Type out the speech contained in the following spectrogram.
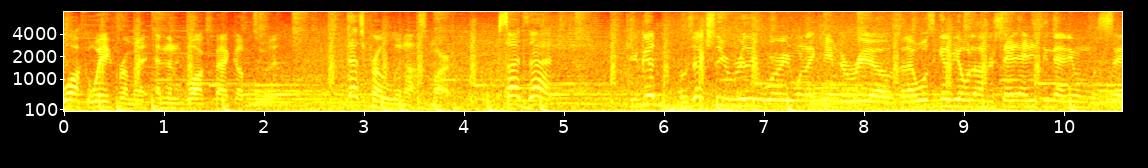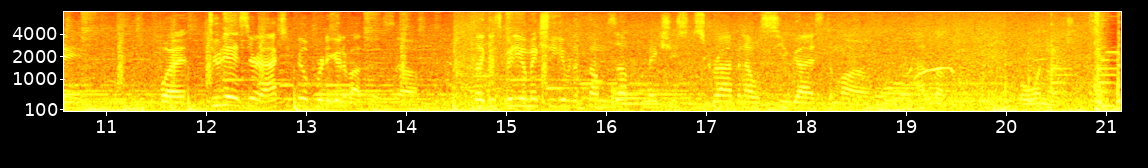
walk away from it, and then walk back up to it. That's probably not smart. Besides that, you're good. I was actually really worried when I came to Rio that I wasn't gonna be able to understand anything that anyone was saying. But two days here, I actually feel pretty good about this. So if you like this video, make sure you give it a thumbs up, make sure you subscribe, and I will see you guys tomorrow. I love you. Boa noite.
